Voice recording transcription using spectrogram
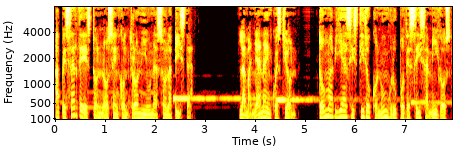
A pesar de esto no se encontró ni una sola pista. La mañana en cuestión, Tom había asistido con un grupo de seis amigos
